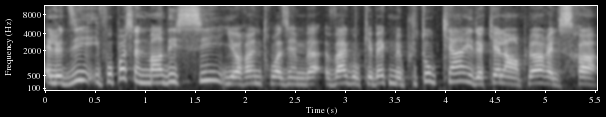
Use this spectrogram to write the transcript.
elle a dit il ne faut pas se demander s'il y aura une troisième vague au Québec, mais plutôt quand et de quelle ampleur elle sera.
